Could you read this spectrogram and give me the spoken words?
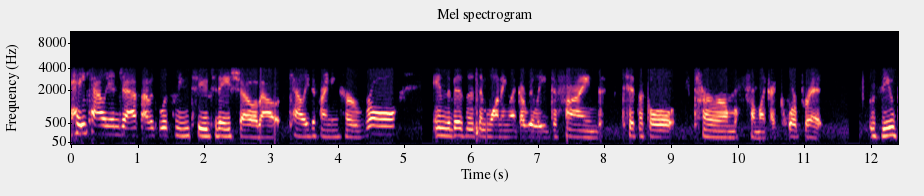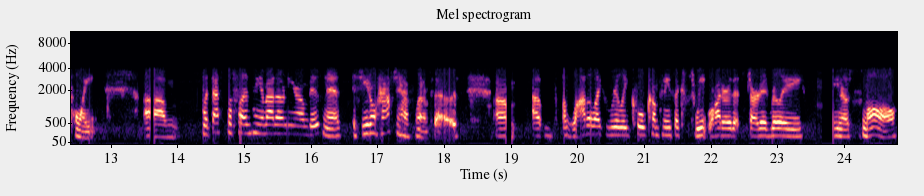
Hey, Callie and Jeff. I was listening to today's show about Callie defining her role in the business and wanting like a really defined, typical term from like a corporate viewpoint. Um, but that's the fun thing about owning your own business is you don't have to have one of those. Um, a, a lot of like really cool companies like Sweetwater that started really, you know, small.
